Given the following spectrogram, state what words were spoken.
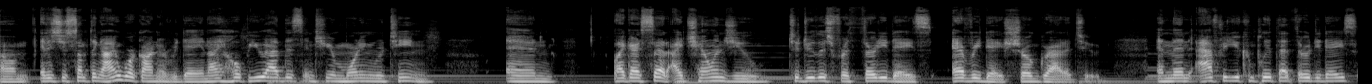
Um, it is just something I work on every day, and I hope you add this into your morning routine. And like I said, I challenge you to do this for 30 days every day. Show gratitude. And then after you complete that 30 days,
